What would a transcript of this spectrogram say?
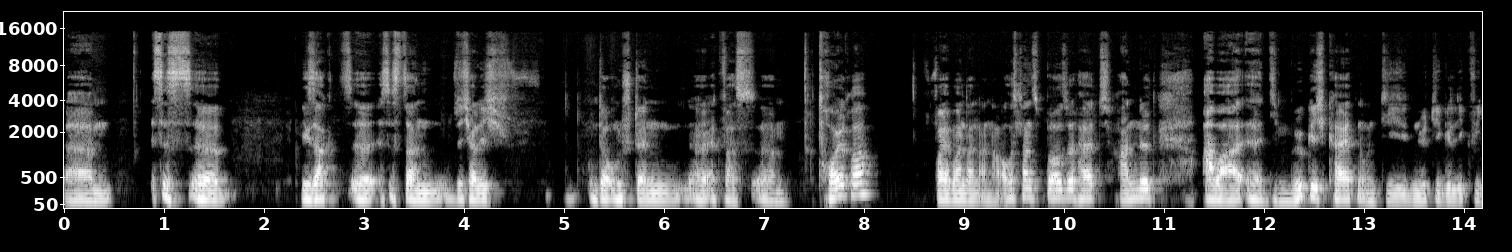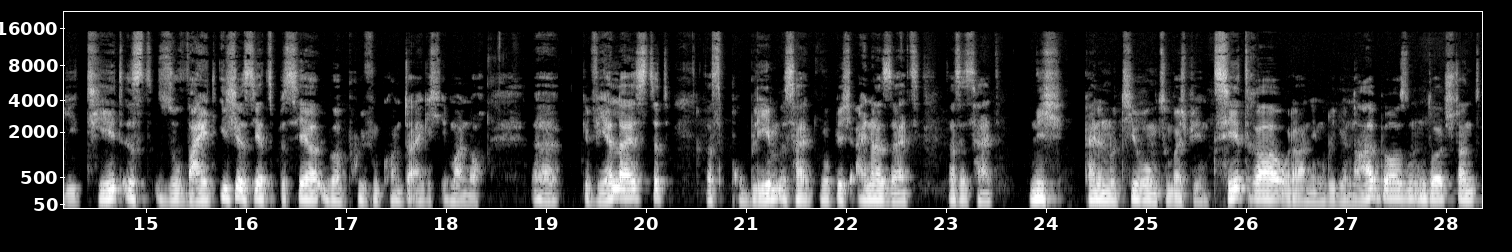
Ähm, es ist, äh, wie gesagt, äh, es ist dann sicherlich unter Umständen äh, etwas äh, teurer, weil man dann an der Auslandsbörse halt handelt. Aber äh, die Möglichkeiten und die nötige Liquidität ist, soweit ich es jetzt bisher überprüfen konnte, eigentlich immer noch äh, gewährleistet. Das Problem ist halt wirklich einerseits, dass es halt nicht keine Notierungen zum Beispiel in Xetra oder an den Regionalbörsen in Deutschland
